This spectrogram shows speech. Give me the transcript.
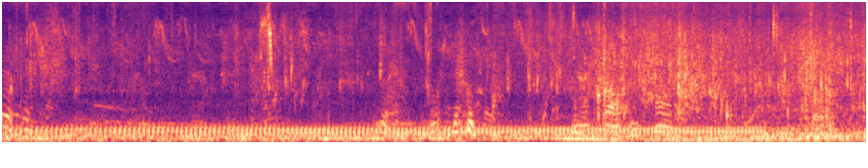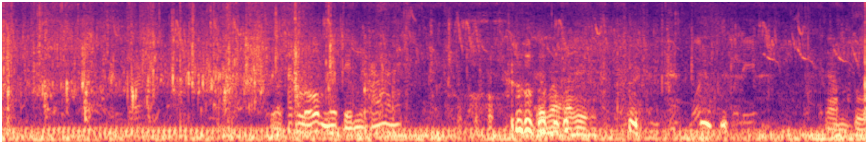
เเดี๋ยวสักโลมเนี่ยเต็มเลยทั้งนั้นนะเดี๋ยวว่าอะไรยำตัว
